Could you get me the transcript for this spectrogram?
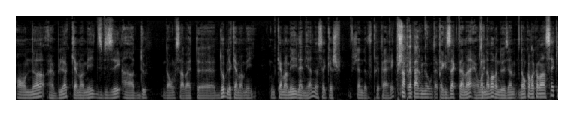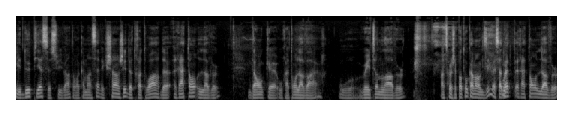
on a un bloc camomille divisé en deux. Donc, ça va être euh, double camomille. Une camomille, la mienne, celle que je, je viens de vous préparer. Puis je t'en prépare une autre après. Exactement. Et on va en avoir une deuxième. Donc, on va commencer avec les deux pièces suivantes. On va commencer avec Changer de trottoir de Raton Lover. Donc, euh, ou Raton Lover, ou Raton Lover. En tout cas, je ne sais pas trop comment on le dit, mais ça doit Oui. être Raton Lover,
